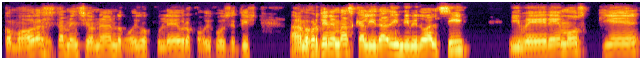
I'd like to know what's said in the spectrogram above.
como ahora se está mencionando, como dijo Culebro, como dijo Bucetich, a lo mejor tiene más calidad individual, sí, y veremos qué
